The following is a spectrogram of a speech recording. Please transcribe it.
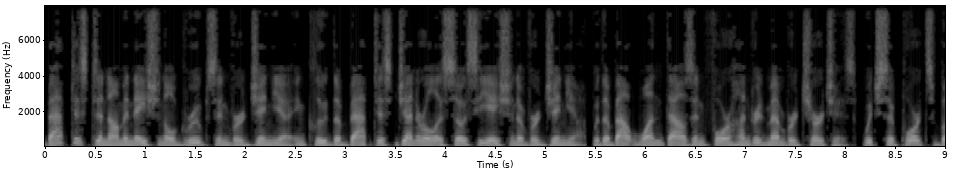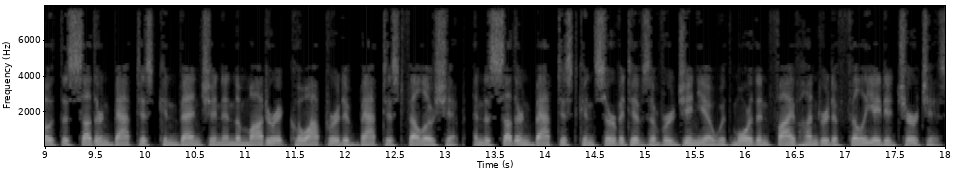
Baptist denominational groups in Virginia include the Baptist General Association of Virginia, with about 1,400 member churches, which supports both the Southern Baptist Convention and the Moderate Cooperative Baptist Fellowship, and the Southern Baptist Conservatives of Virginia with more than 500 affiliated churches,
